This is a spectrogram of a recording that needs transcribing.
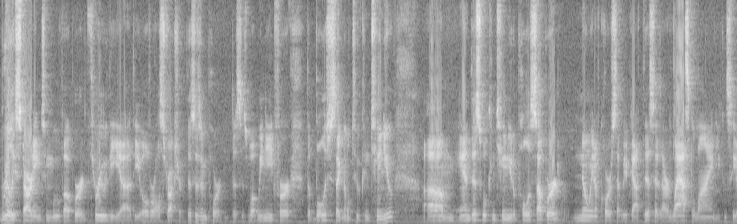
really starting to move upward through the uh, the overall structure. This is important. This is what we need for the bullish signal to continue, um, and this will continue to pull us upward. Knowing, of course, that we've got this as our last line. You can see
